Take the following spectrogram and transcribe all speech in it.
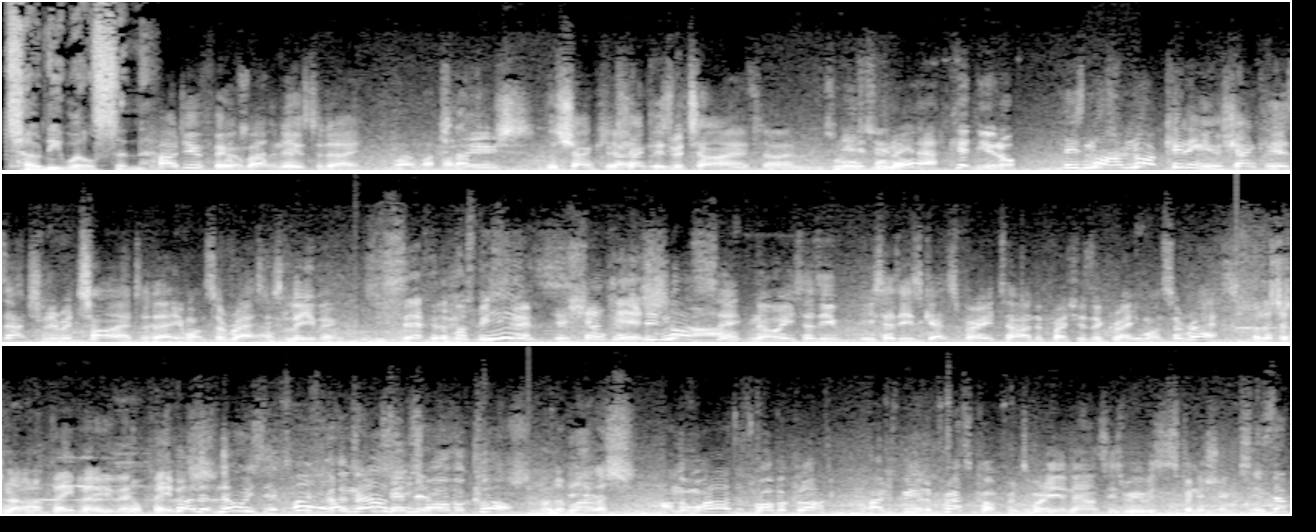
Tony Wilson. How do you feel about the news today? What, what's the news? The Shankly. Shankly's retired. It's news, you know that. Kidding you, know. He's not. I'm not kidding you. Shankly is actually retired today. He wants a rest. He's leaving. Is he sick? He must be He sick. is. This Shankly is. He's not Ah. sick. No, he says he he says he gets very tired. The pressures are great. He wants a rest. Well, this is not on the paper. believe. No papers. No, no, he's, it was announced at 12 o'clock. On the wireless. On the wireless at 12 o'clock. I've just been at a press conference where he announces where he was finishing. Is that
